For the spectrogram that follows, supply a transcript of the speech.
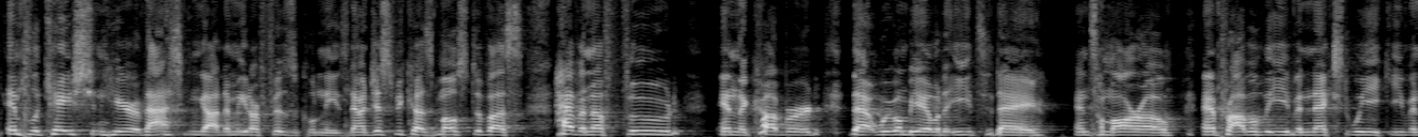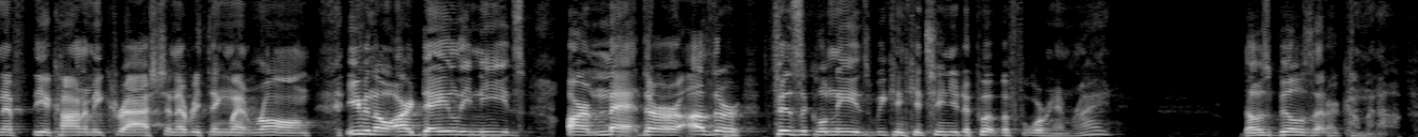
implication here of asking God to meet our physical needs. Now, just because most of us have enough food in the cupboard that we're going to be able to eat today and tomorrow and probably even next week, even if the economy crashed and everything went wrong, even though our daily needs are met, there are other physical needs we can continue to put before Him, right? Those bills that are coming up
